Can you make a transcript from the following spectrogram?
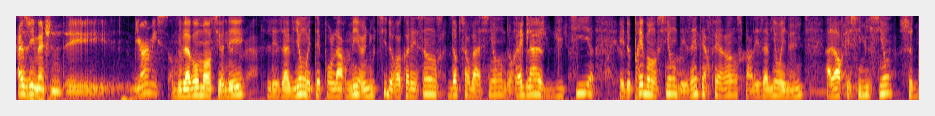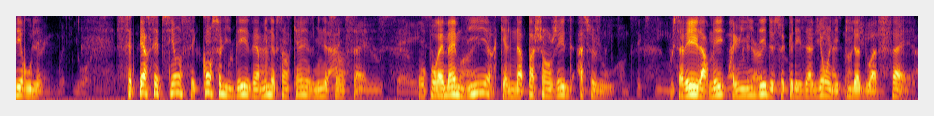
As we mentioned, the, the Army saw Nous l'avons mentionné, les avions étaient pour l'armée un outil de reconnaissance, d'observation, de réglage du tir et de prévention des interférences par les avions ennemis alors que ces missions se déroulaient. Cette perception s'est consolidée vers 1915-1916. On pourrait même dire qu'elle n'a pas changé à ce jour. Vous savez, l'armée a une idée de ce que les avions et les pilotes doivent faire.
